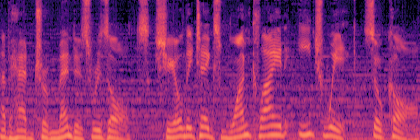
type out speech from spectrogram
have had tremendous results. She only takes one client each week, so call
